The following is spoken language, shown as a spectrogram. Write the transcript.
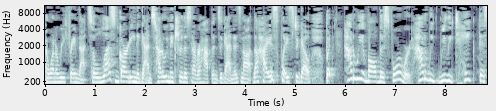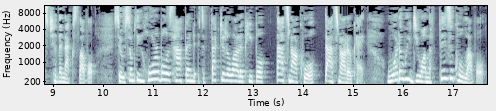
I want to reframe that. So less guarding against. How do we make sure this never happens again? Is not the highest place to go. But how do we evolve this forward? How do we really take this to the next level? So something horrible has happened. It's affected a lot of people. That's not cool. That's not okay. What do we do on the physical level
